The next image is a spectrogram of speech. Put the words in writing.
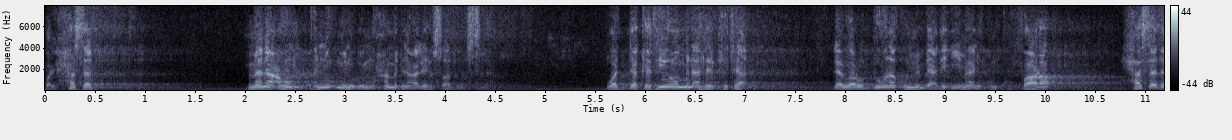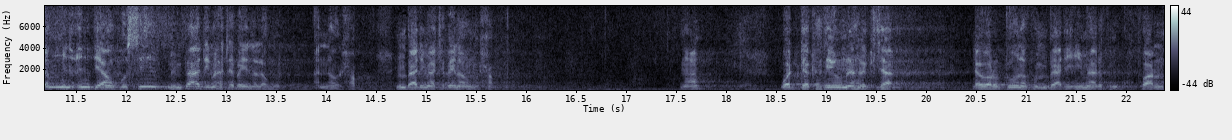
والحسد منعهم أن يؤمنوا بمحمد عليه الصلاة والسلام. ود كثير من أهل الكتاب لو يردونكم من بعد إيمانكم كفارا حسدا من عند أنفسهم من بعد ما تبين لهم أنه الحق من بعد ما تبين لهم الحق. نعم. ود كثير من أهل الكتاب لو يردونكم من بعد إيمانكم كفارا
